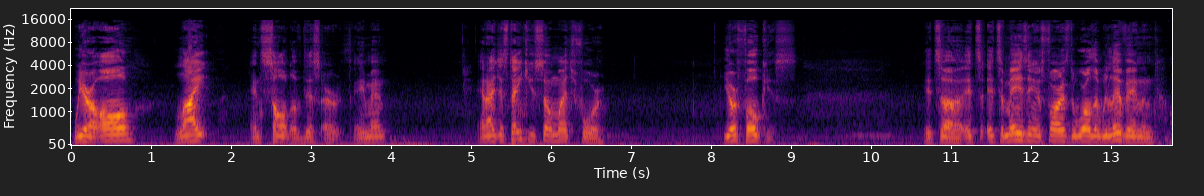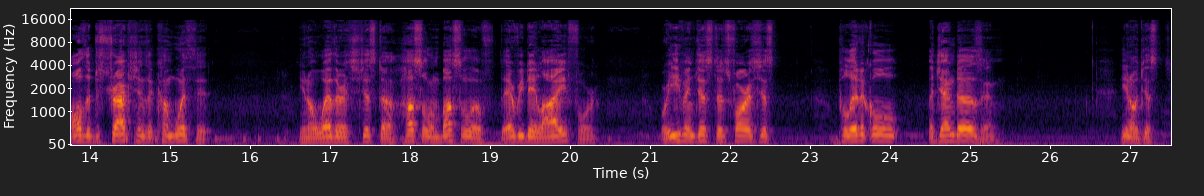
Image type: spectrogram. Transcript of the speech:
We are all light and salt of this earth. Amen. And I just thank you so much for your focus. It's uh it's it's amazing as far as the world that we live in and all the distractions that come with it. You know, whether it's just a hustle and bustle of the everyday life or or even just as far as just political agendas and you know, just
